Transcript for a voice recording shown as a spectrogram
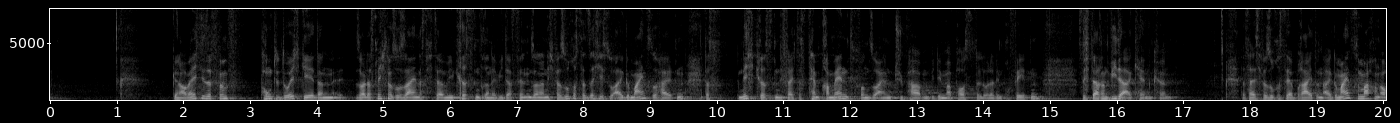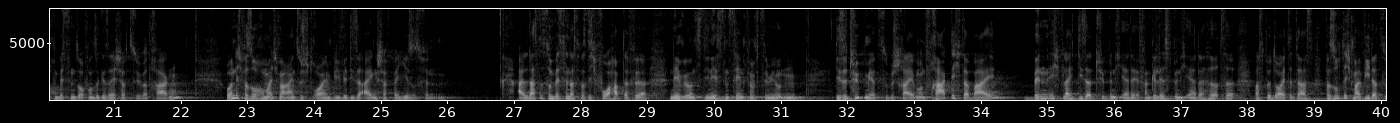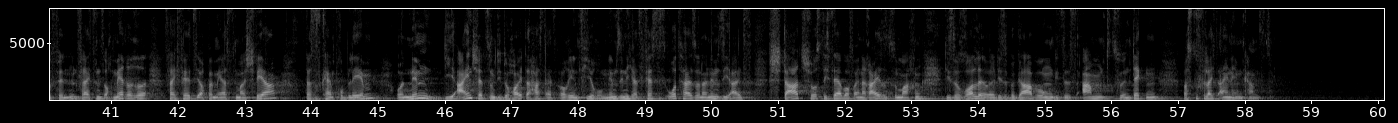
Genau, wenn ich diese fünf Punkte durchgehe, dann soll das nicht nur so sein, dass sich da irgendwie Christen drin wiederfinden, sondern ich versuche es tatsächlich so allgemein zu halten, dass Nichtchristen, die vielleicht das Temperament von so einem Typ haben, wie dem Apostel oder dem Propheten, sich darin wiedererkennen können. Das heißt, ich versuche es sehr breit und allgemein zu machen und auch ein bisschen so auf unsere Gesellschaft zu übertragen. Und ich versuche auch manchmal reinzustreuen, wie wir diese Eigenschaft bei Jesus finden. Also das ist so ein bisschen das, was ich vorhabe. Dafür nehmen wir uns die nächsten 10, 15 Minuten, diese Typen jetzt zu beschreiben und frag dich dabei, bin ich vielleicht dieser Typ, bin ich eher der Evangelist, bin ich eher der Hirte, was bedeutet das? Versuch dich mal wiederzufinden, vielleicht sind es auch mehrere, vielleicht fällt es dir auch beim ersten Mal schwer, das ist kein Problem. Und nimm die Einschätzung, die du heute hast, als Orientierung. Nimm sie nicht als festes Urteil, sondern nimm sie als Startschuss, dich selber auf eine Reise zu machen, diese Rolle oder diese Begabung, dieses Amt zu entdecken, was du vielleicht einnehmen kannst.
